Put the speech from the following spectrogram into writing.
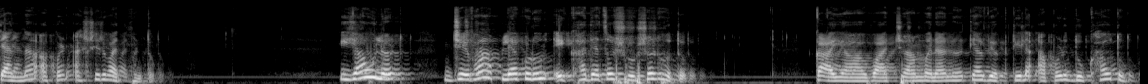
त्यांना आपण आशीर्वाद म्हणतो. या उलट जेव्हा आपल्याकडून एखाद्याचं शोषण होतं काया वाचा मनानं त्या व्यक्तीला आपण दुखावतो.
